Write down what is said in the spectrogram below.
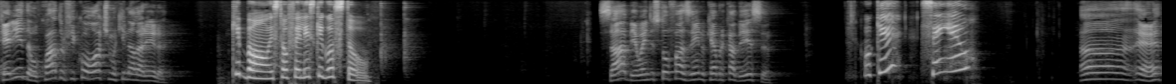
Querida, o quadro ficou ótimo aqui na lareira. Que bom, estou feliz que gostou. Sabe, eu ainda estou fazendo quebra-cabeça. O quê? Sem eu? Ah, é.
